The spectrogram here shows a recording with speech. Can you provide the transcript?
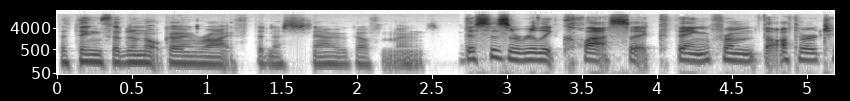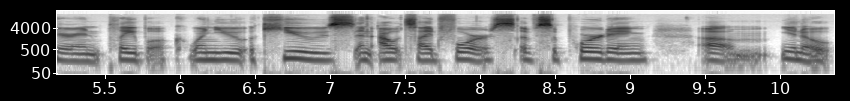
the things that are not going right for the Netanyahu government. This is a really classic thing from the authoritarian playbook when you accuse an outside force of supporting, um, you know,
